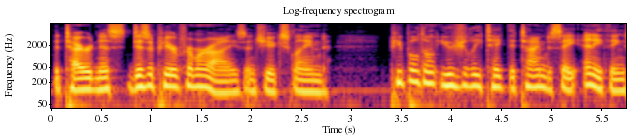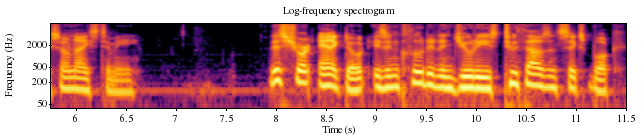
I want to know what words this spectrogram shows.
The tiredness disappeared from her eyes, and she exclaimed, People don't usually take the time to say anything so nice to me. This short anecdote is included in Judy's 2006 book,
